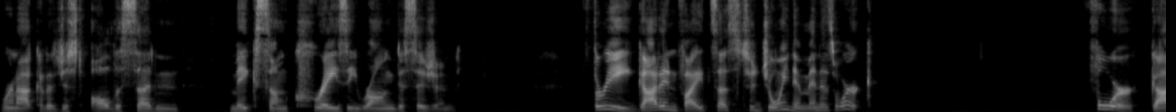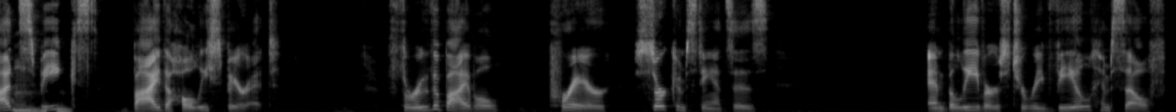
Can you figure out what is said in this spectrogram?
we're not going to just all of a sudden make some crazy wrong decision. Three, God invites us to join him in his work. Four, God Mhm. speaks by the Holy Spirit through the Bible, prayer, circumstances, and believers to reveal himself,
